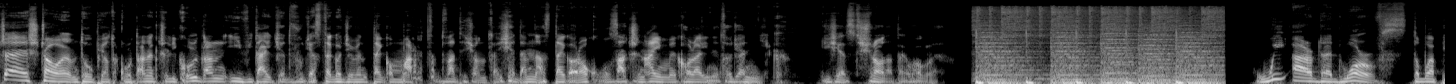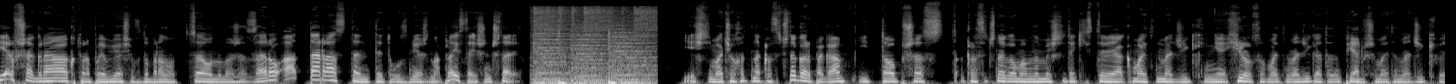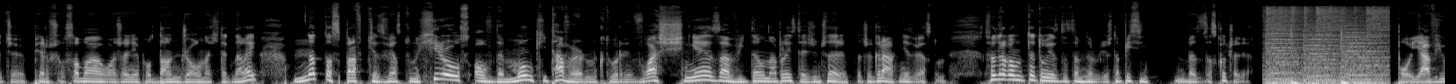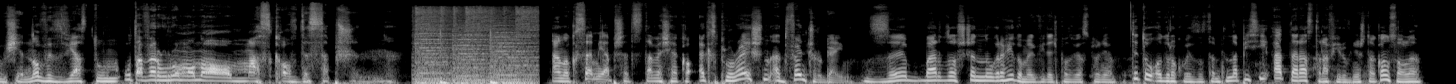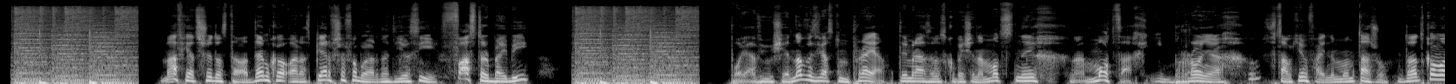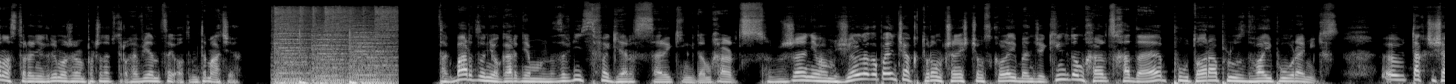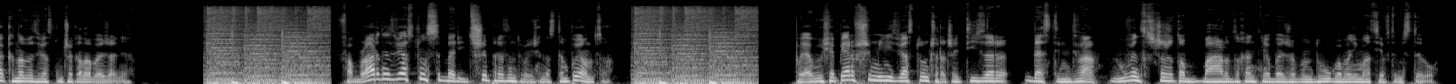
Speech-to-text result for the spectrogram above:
Cześć, czołem, tu Piotr Kultanek, czyli Kuldan i witajcie 29 marca 2017 roku. Zaczynajmy kolejny codziennik. Dziś jest środa, tak w ogóle. We Are the Dwarfs to była pierwsza gra, która pojawiła się w dobranocce o numerze 0, a teraz ten tytuł zmierza na PlayStation 4. Jeśli macie ochotę na klasycznego RPG i to przez klasycznego mam na myśli taki styl jak Might and Magic, nie Heroes of Might and Magic, a ten pierwszy Might and Magic, wiecie, pierwsza osoba, łażenie po dungeonach i tak dalej, no to sprawdźcie zwiastun Heroes of the Monkey Tavern, który właśnie zawitał na PlayStation 4. Znaczy gra, nie zwiastun. Swoją drogą tytuł jest dostępny również na PC, bez zaskoczenia. Pojawił się nowy zwiastun Utaveru Romono Mask of Deception. Anoxemia przedstawia się jako Exploration Adventure Game z bardzo oszczędną grafiką, jak widać po zwiastunie. Tytuł od roku jest dostępny na PC, a teraz trafi również na konsolę. Mafia 3 dostała demko oraz pierwsze fabularne DLC Faster Baby. Pojawił się nowy zwiastun Preya. Tym razem skupia się na mocnych, na mocach i broniach w całkiem fajnym montażu. Dodatkowo na stronie gry możemy poczytać trochę więcej o tym temacie. Tak bardzo nie ogarniam nazewnictwa gier z serii Kingdom Hearts, że nie mam zielonego pojęcia, którą częścią z kolei będzie Kingdom Hearts HD 1,5 plus 2,5 Remix. E, tak czy siak nowy zwiastun czeka na obejrzenie. Fabularny zwiastun Syberii 3 prezentuje się następująco. Pojawił się pierwszy mini zwiastun, czy raczej teaser Destiny 2. Mówiąc szczerze, to bardzo chętnie obejrzałbym długą animację w tym stylu.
